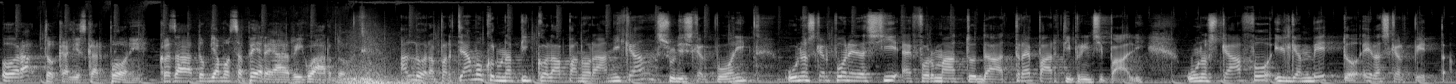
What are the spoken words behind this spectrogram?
Ora tocca agli scarponi. Cosa dobbiamo sapere al riguardo? Allora, partiamo con una piccola panoramica sugli scarponi. Uno scarpone da sci è formato da tre parti principali, uno scafo, il gambetto e la scarpetta.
